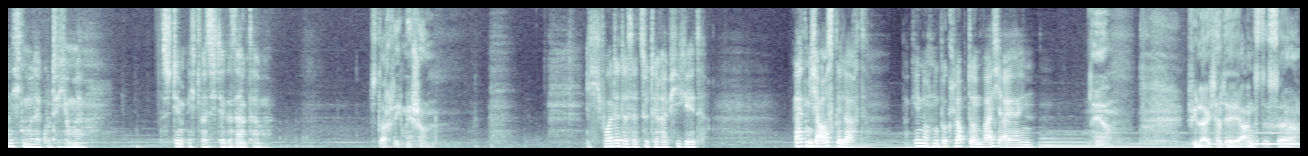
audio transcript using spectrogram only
War nicht nur der gute Junge. Es stimmt nicht, was ich dir gesagt habe. Das dachte ich mir schon. Ich wollte, dass er zur Therapie geht. Er hat mich ausgelacht. Da gehen doch nur Bekloppte und Weicheier hin. Ja. Vielleicht hat er ja Angst, dass er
